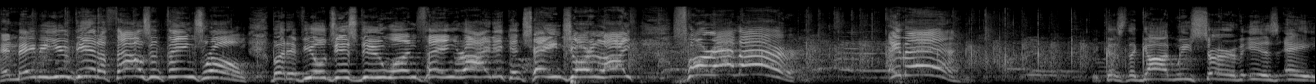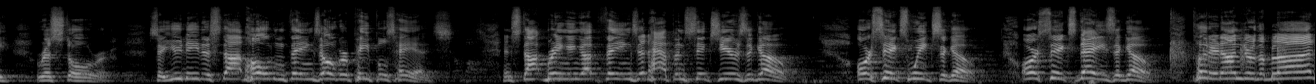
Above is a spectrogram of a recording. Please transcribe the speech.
And maybe you did a thousand things wrong, but if you'll just do one thing right, it can change your life forever. Amen because the God we serve is a restorer. So you need to stop holding things over people's heads and stop bringing up things that happened six years ago or six weeks ago or six days ago. Put it under the blood,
